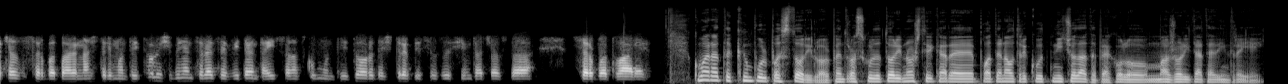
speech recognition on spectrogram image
această sărbătoare nașterii Mântuitorului și, bineînțeles, evident, aici s-a născut Mântuitorul, deci trebuie să se simtă această sărbătoare. Cum arată câmpul păstorilor pentru ascultătorii noștri care poate n-au trecut niciodată pe acolo, majoritatea dintre ei?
